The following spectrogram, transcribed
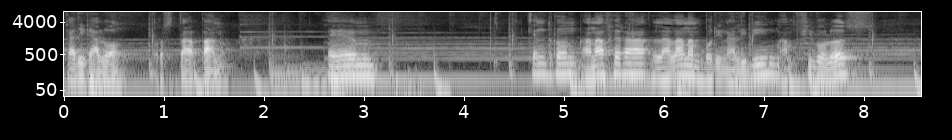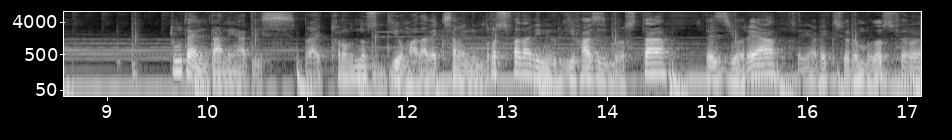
κάτι καλό προς τα πάνω. Ε, κέντρον ανάφερα, Λαλάνα μπορεί να λείπει, αμφίβολο. Τούτα είναι τα νέα της Brighton, γνωστή ομάδα. Παίξαμε την πρόσφατα, δημιουργεί φάσεις μπροστά, παίζει ωραία, θέλει να παίξει ωραίο ποδόσφαιρο,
